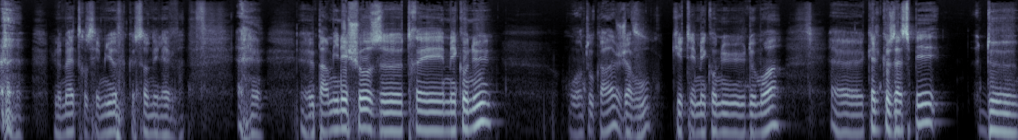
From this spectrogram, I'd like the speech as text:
Le maître, c'est mieux que son élève. Euh, parmi les choses euh, très méconnues, ou en tout cas, j'avoue, qui étaient méconnues de moi, euh, quelques aspects de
